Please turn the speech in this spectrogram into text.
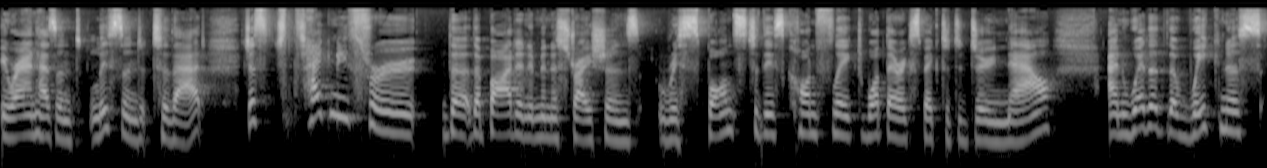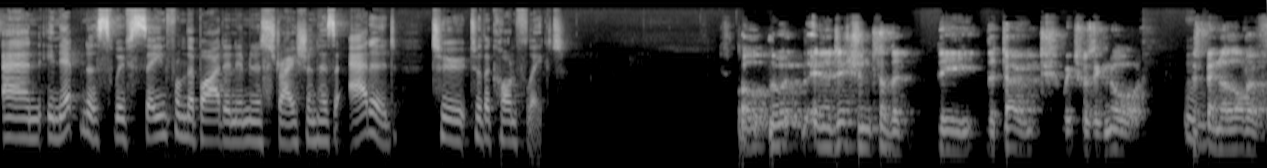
Iran hasn't listened to that. Just take me through the, the Biden administration's response to this conflict, what they're expected to do now, and whether the weakness and ineptness we've seen from the Biden administration has added to, to the conflict? Well, in addition to the, the, the don't, which was ignored, mm. there's been a lot of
